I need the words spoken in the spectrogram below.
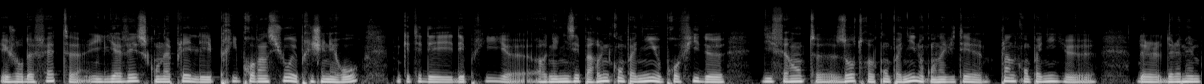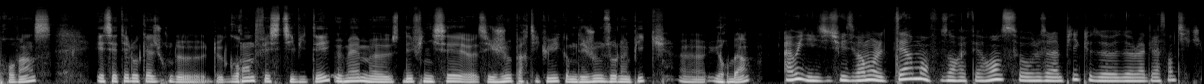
et jour de fête, il y avait ce qu'on appelait les prix provinciaux et prix généraux, donc qui étaient des, prix euh, organisés par une compagnie au profit de différentes euh, autres compagnies. Donc on invitait euh, plein de compagnies euh, de, la même province, et c'était l'occasion de, de grandes festivités. Eux-mêmes euh, définissaient euh, ces jeux particuliers comme des jeux olympiques euh, urbains. Ah oui, ils utilisent vraiment le terme en faisant référence aux Jeux Olympiques de, la Grèce antique.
